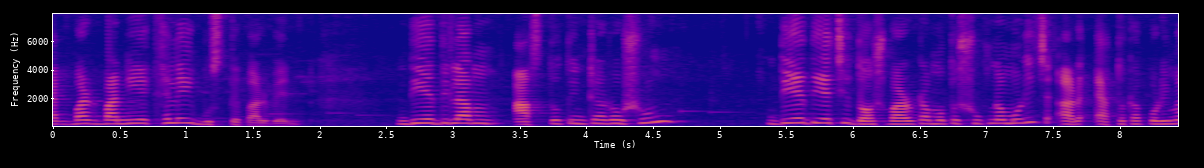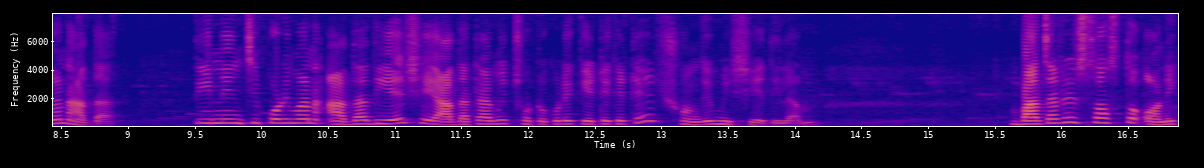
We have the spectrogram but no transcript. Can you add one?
একবার বানিয়ে খেলেই বুঝতে পারবেন। দিয়ে দিলাম আস্ত তিনটা রসুন। দিয়ে দিয়েছি দশ বারোটা মতো শুকনো মরিচ আর এতটা পরিমাণ আদা। তিন ইঞ্চি পরিমাণ আদা দিয়ে সেই আদাটা আমি ছোট করে কেটে কেটে সঙ্গে মিশিয়ে দিলাম। বাজারের সস তো অনেক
